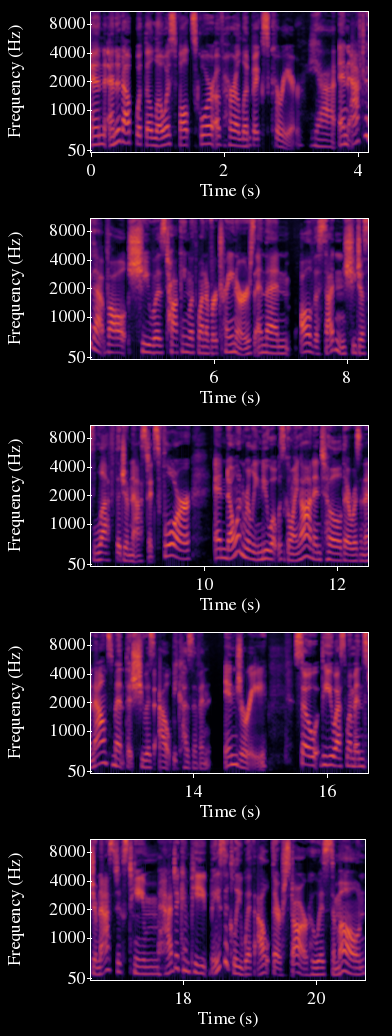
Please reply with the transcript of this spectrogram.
and ended up with the lowest vault score of her Olympics career. Yeah. And after that vault, she was talking with one of her trainers, and then all of a sudden, she just left the gymnastics floor, and no one really knew what was going on until there was an announcement that she was out because of an injury. So the US women's gymnastics team had to compete basically without their star, who is Simone.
